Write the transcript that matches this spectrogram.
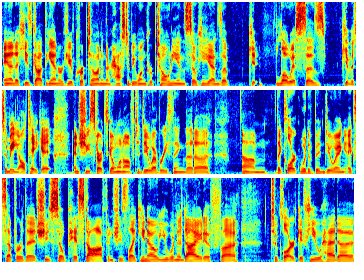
and uh, he's got the energy of Krypton, and there has to be one Kryptonian. So he ends up. Get, Lois says, "Give it to me. I'll take it," and she starts going off to do everything that uh. Um, that Clark would have been doing, except for that she's so pissed off, and she's like, you know, you wouldn't have died if uh, to Clark if you had uh,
